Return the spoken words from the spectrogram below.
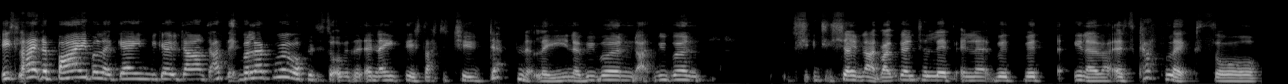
it's like the Bible again. We go down. To, I think. Well, I grew up in sort of an atheist attitude. Definitely, you know, we weren't. We weren't shown like we're going to live in a, with with you know as Catholics or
